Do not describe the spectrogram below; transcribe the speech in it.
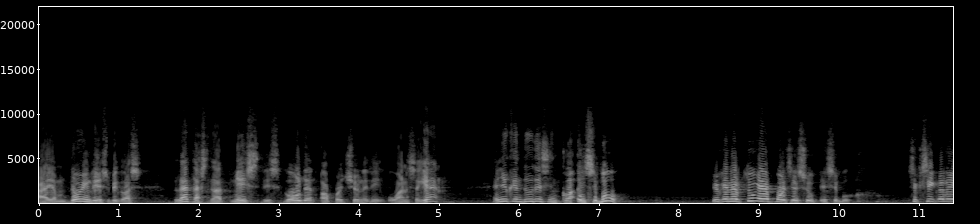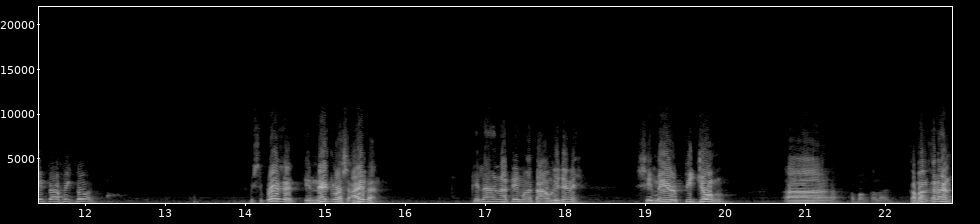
I am doing this because let us not miss this golden opportunity once again. And you can do this in, in Cebu. You can have two airports in Cebu. Siksikan na yung traffic doon. Mr. President, in Negros Island, kailangan natin mga taong ganyan eh. Si Mayor Pijong, ah, Kabangkalan. Kabangkalan,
